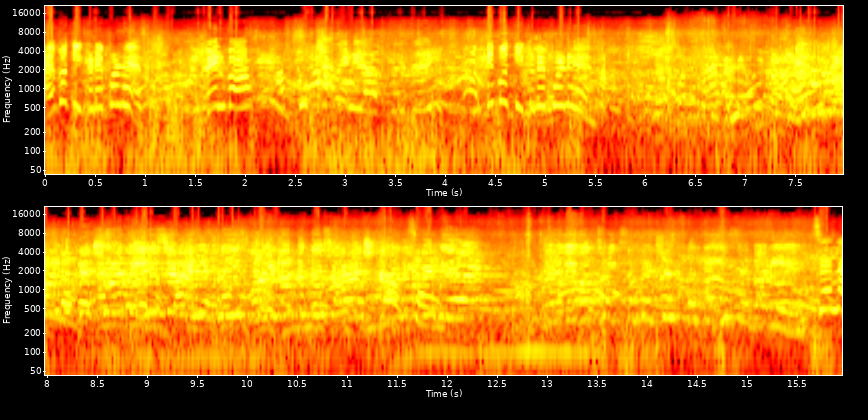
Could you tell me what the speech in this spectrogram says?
आहे बघ इकडे पण आहे. बेलबा हे बघ इकडे पण आहे. चला.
